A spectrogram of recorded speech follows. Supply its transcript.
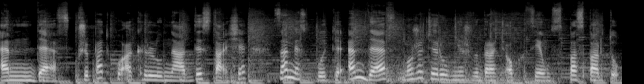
MDF. W przypadku akrylu na dystansie zamiast płyty MDF możecie również wybrać opcję z passepartout.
